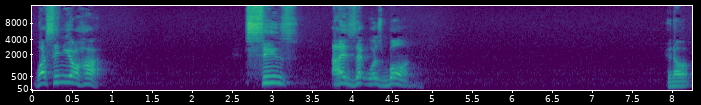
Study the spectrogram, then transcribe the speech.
what's in your heart? Since Isaac was born, you know,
